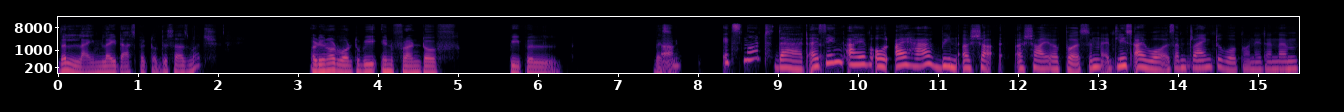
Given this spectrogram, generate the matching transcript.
the limelight aspect of this as much? Or do you not want to be in front of people? Basically. It's not that. I think i've al- i have been a shy a shyer person. At least i was. I'm trying to work on it and i'm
